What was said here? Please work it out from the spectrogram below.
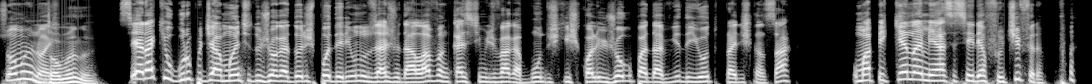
Somos nós. Toma, não. Será que o grupo de amantes dos jogadores poderiam nos ajudar a alavancar esse time de vagabundos que escolhe o jogo pra dar vida e outro pra descansar? Uma pequena ameaça seria frutífera?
